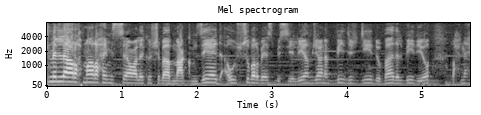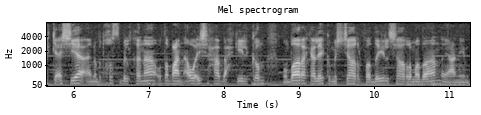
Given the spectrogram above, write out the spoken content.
بسم الله الرحمن الرحيم. السلام عليكم شباب معكم زيد أو سوبر بي إس بي سي. اليوم جانا بفيديو جديد وبهذا الفيديو راح نحكي أشياء انه بتخص بالقناة. وطبعا أول شيء حاب أحكي لكم مبارك عليكم الشهر الفضيل شهر رمضان. يعني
